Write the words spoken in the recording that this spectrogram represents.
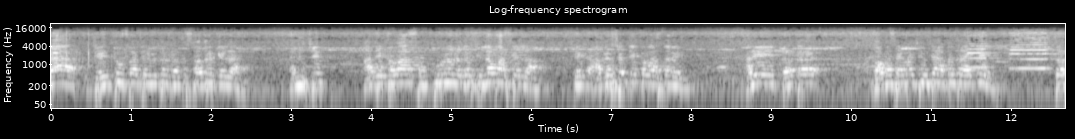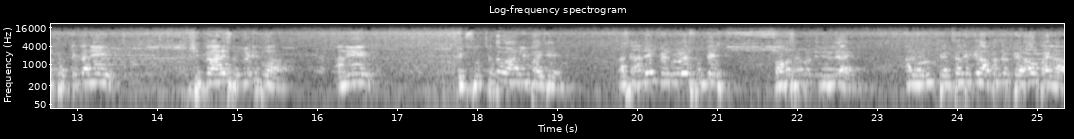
या जयंती उत्सवाच्या निमित्तानं सादर केला आहे. आणि निश्चित हा देखावा संपूर्ण नगर जिल्हा एक आकर्षक देखावा असणार आहे. आणि खरं तर बाबासाहेबांचे विचार आपण जर ऐकले तर प्रत्येकाने शिका आणि संघटित व्हा आणि एक स्वच्छता वाढली पाहिजे असे अनेक वेगवेगळे संदेश बाबासाहेबांनी दिलेले आहेत. आणि म्हणून त्यांचा देखील आपण जर पेहराव पाहिला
